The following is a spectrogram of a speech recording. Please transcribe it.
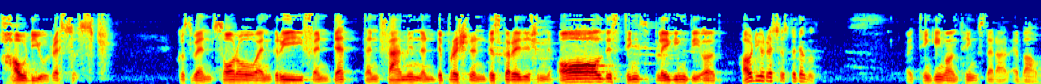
How do you resist? Because when sorrow and grief and death and famine and depression and discouragement, all these things plaguing the earth, how do you resist the devil? By thinking on things that are above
